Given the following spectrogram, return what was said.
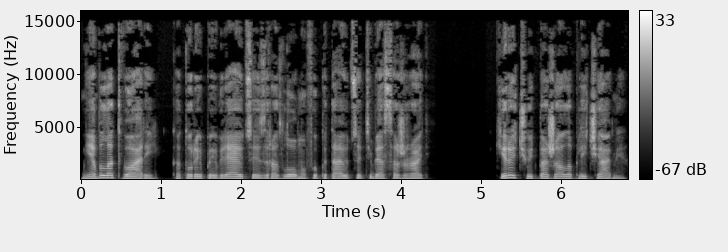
не было тварей, которые появляются из разломов и пытаются тебя сожрать. Кира чуть пожала плечами.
